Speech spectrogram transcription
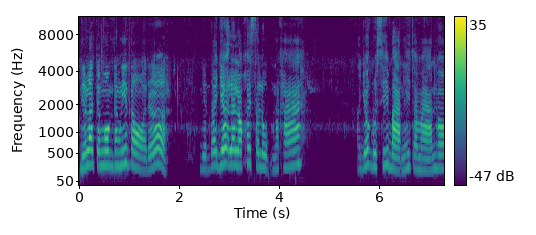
เดี๋ยวเราจะงมทางนี้ต่อเด้อ เดี๋ยวได้เยอะแล้วเราค่อยสรุปนะคะอายกดูซิบาทนี้จะหมานบอ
